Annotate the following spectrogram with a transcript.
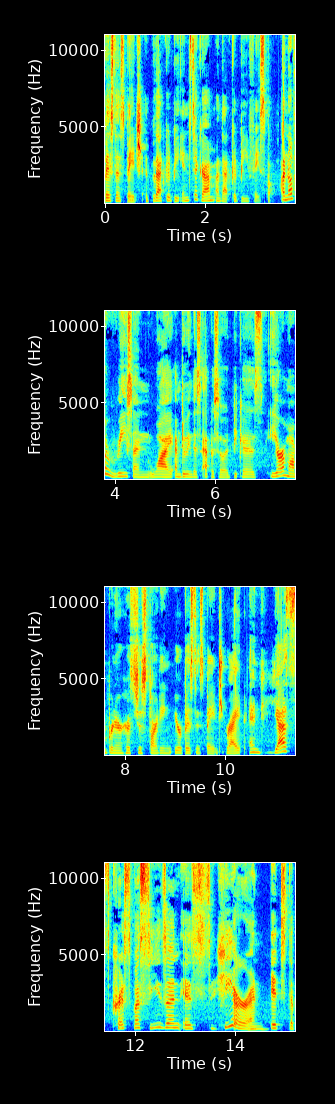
business page. That could be Instagram and that could be Facebook. Another reason why I'm doing this episode because you're a mompreneur who's just starting your business page, right? And yes, Christmas season is here and it's the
